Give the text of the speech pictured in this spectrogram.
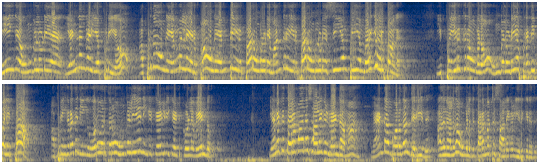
நீங்கள் உங்களுடைய எண்ணங்கள் எப்படியோ அப்படிதான் உங்கள் எம்எல்ஏ இருப்பான் உங்கள் எம்பி இருப்பார் உங்களுடைய மந்திரி இருப்பார் உங்களுடைய சிஎம் பிஎம் வரைக்கும் இருப்பாங்க. இப்போ இருக்கிறவங்களும் உங்களுடைய பிரதிபலிப்பா? அப்படிங்கிறத நீங்கள் ஒரு ஒருத்தரும் உங்களையே நீங்கள் கேள்வி கேட்டுக்கொள்ள வேண்டும். எனக்கு தரமான சாலைகள் வேண்டாமா? வேண்டாம் போல தான் தெரியுது. அதனால தான் உங்களுக்கு தரமற்ற சாலைகள் இருக்கிறது.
